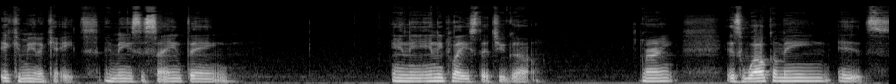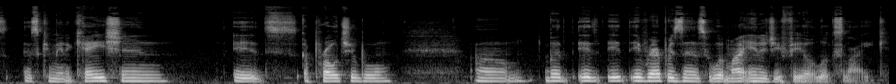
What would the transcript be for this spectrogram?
it communicates. It means the same thing in any place that you go. Right? It's welcoming, it's it's communication, it's approachable, um, but it, it, it represents what my energy field looks like.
